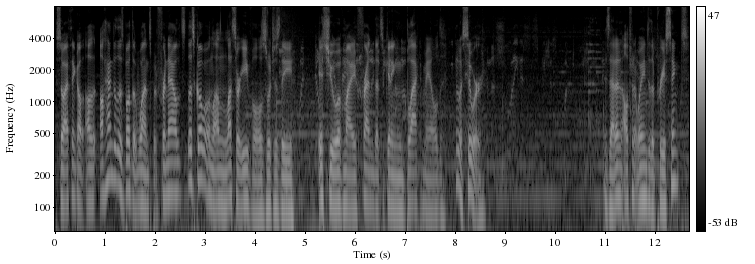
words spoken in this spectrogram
So I think I'll, I'll, I'll handle those both at once, but for now, let's, let's go on, on Lesser Evils, which is the issue of my friend that's getting blackmailed. Ooh, a sewer. Is that an alternate way into the precinct?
